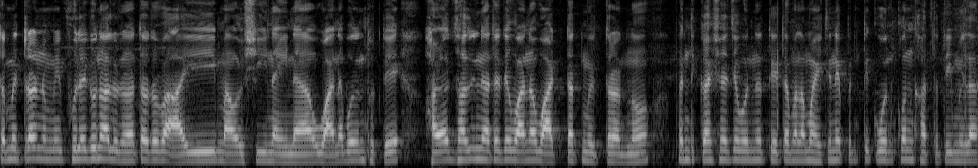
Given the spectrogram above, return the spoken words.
तर मित्रांनो मी फुले घेऊन आलो ना तर आई मावशी नाईना वानं बनवत होते. हळद झाली ना तर ते वानं वाटतात मित्रांनो. पण ते कशाचे बनवत ते तर मला माहिती नाही पण ते कोण कोण खातं ते मला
